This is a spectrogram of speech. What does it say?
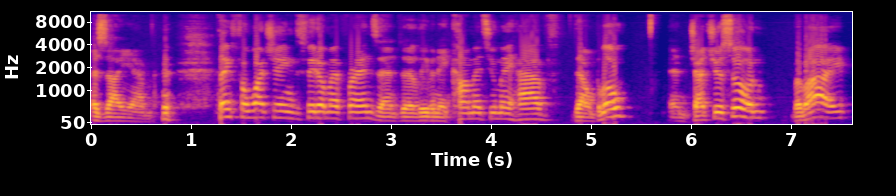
as I am. Thanks for watching this video, my friends, and uh, leave any comments you may have down below. And chat to you soon. Bye-bye.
